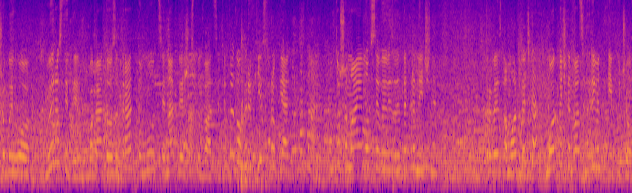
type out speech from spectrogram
щоб його виростити, багато затрат, тому ціна перша 120. А так огірки 45. Ну, То, що маємо, все вивезли, це криничне. Привезли. А морквочка? Морквочка 20 гривень, такий пучок.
